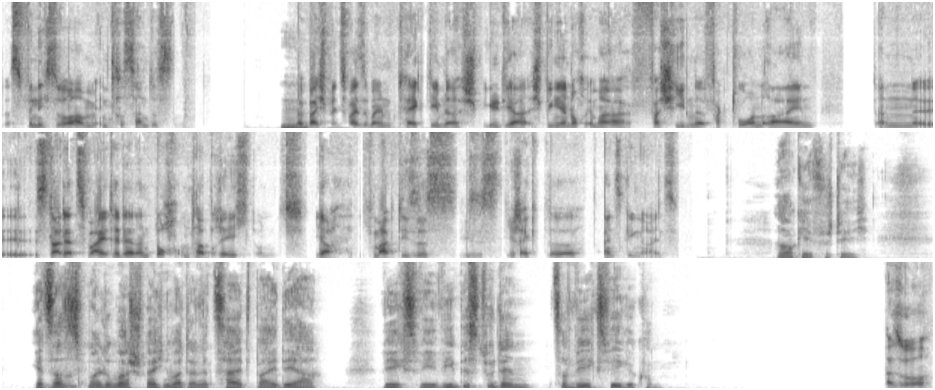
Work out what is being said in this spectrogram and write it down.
Das finde ich so am interessantesten. Hm? Weil beispielsweise beim Tag Team, da spielt ja, spielen ja noch immer verschiedene Faktoren rein. Dann äh, ist da der zweite, der dann doch unterbricht. Und ja, ich mag dieses, dieses direkte Eins gegen Eins. Ah, okay, verstehe ich. Jetzt lass uns mal drüber sprechen, über deine Zeit bei der WXW. Wie bist du denn zur WXW gekommen? Also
